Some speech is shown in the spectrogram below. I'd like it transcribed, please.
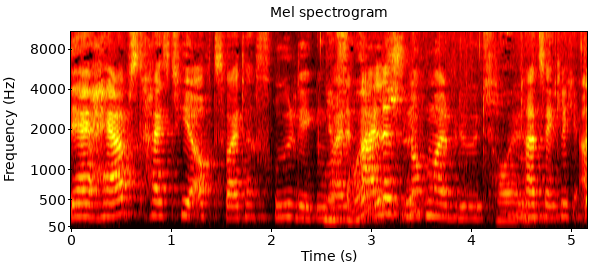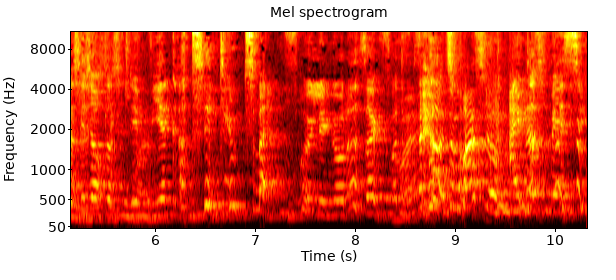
Der Herbst heißt hier auch zweiter Frühling, Ja, weil voll, alles nochmal blüht. Toll. Tatsächlich alles. Das ist auch das, in dem wir gerade sind, im zweiten Frühling, oder? Sagt man das? Ja, so passt irgendwie. Altersmäßig.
